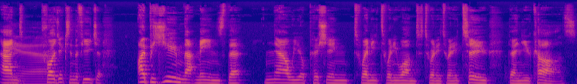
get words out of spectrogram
and yeah. projects in the future. I presume that means that now you're pushing 2021 to 2022 their new cars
